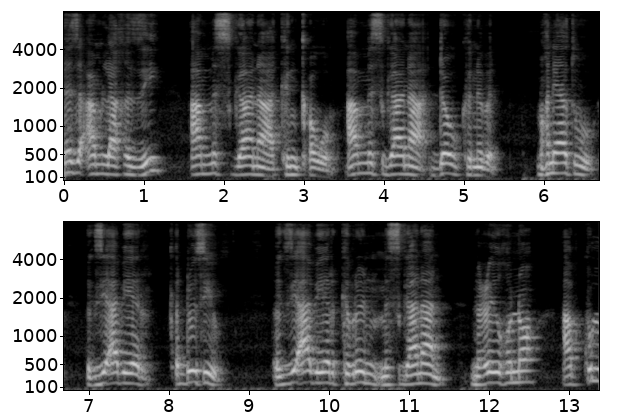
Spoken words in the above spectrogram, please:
ነዚ ኣምላኽ እዚ ኣብ ምስጋና ክንቀውም ኣብ ምስጋና ደው ክንብል ምኽንያቱ እግዚኣብሄር ቅዱስ እዩ። እግዚኣብሄር ክብርን ምስጋናን ንዑ ይኹኖ ኣብ ኩሉ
